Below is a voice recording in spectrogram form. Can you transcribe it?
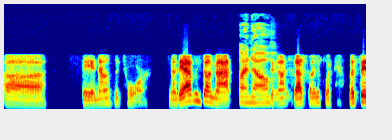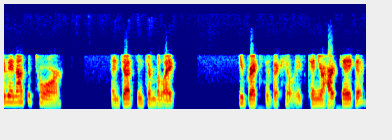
uh, they announce a tour. Now they haven't done that. I know. They're not, that's not the. Let's say they announce a tour, and Justin Timberlake, he breaks his Achilles. Can your heart take it?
